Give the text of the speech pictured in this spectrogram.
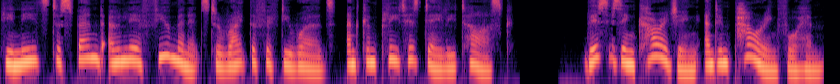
he needs to spend only a few minutes to write the 50 words and complete his daily task. This is encouraging and empowering for him.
